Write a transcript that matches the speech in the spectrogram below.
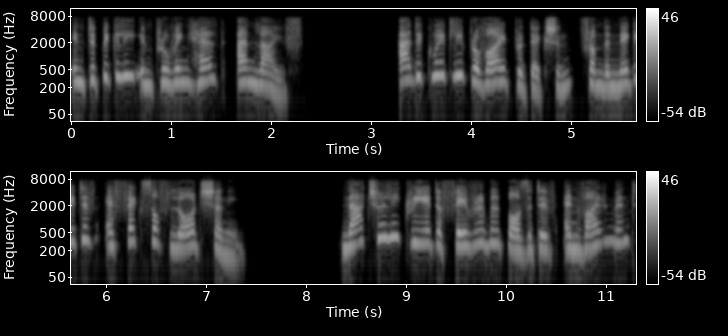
in typically improving health and life adequately provide protection from the negative effects of Lord Shani. Naturally create a favorable positive environment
